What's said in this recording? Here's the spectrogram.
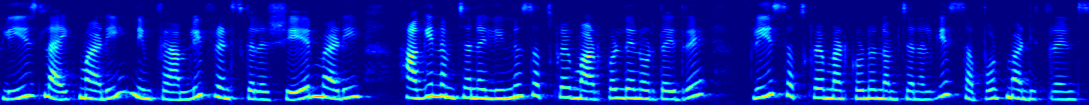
ಪ್ಲೀಸ್ ಲೈಕ್ ಮಾಡಿ ನಿಮ್ಮ ಫ್ಯಾಮಿಲಿ ಫ್ರೆಂಡ್ಸ್ಗೆಲ್ಲ ಶೇರ್ ಮಾಡಿ. ಹಾಗೆ ನಮ್ಮ ಚಾನಲ್ ಇನ್ನೂ ಸಬ್ಸ್ಕ್ರೈಬ್ ಮಾಡ್ಕೊಳ್ಳದೆ ನೋಡ್ತಾ ಇದ್ದರೆ ಪ್ಲೀಸ್ ಸಬ್ಸ್ಕ್ರೈಬ್ ಮಾಡಿಕೊಂಡು ನಮ್ಮ ಚಾನಲ್ಗೆ ಸಪೋರ್ಟ್ ಮಾಡಿ, ಫ್ರೆಂಡ್ಸ್.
